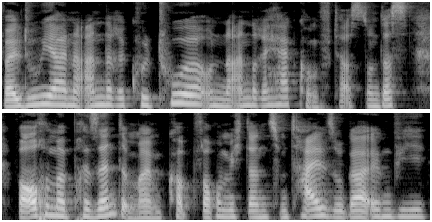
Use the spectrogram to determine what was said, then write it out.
weil du ja eine andere Kultur und eine andere Herkunft hast. Und das war auch immer präsent in meinem Kopf, warum ich dann zum Teil sogar irgendwie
